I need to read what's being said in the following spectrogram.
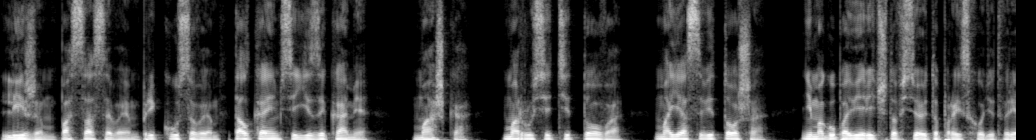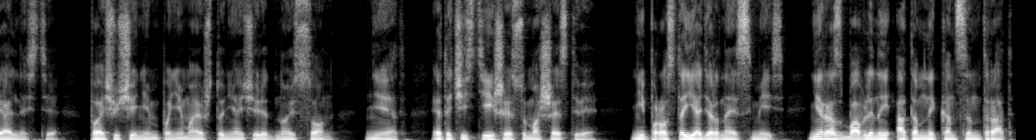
Лижем, посасываем, прикусываем, толкаемся языками. Машка, Маруся Титова, моя святоша. Не могу поверить, что все это происходит в реальности. По ощущениям понимаю, что не очередной сон. Нет, это чистейшее сумасшествие. Не просто ядерная смесь, не разбавленный атомный концентрат.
